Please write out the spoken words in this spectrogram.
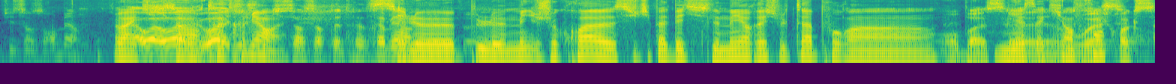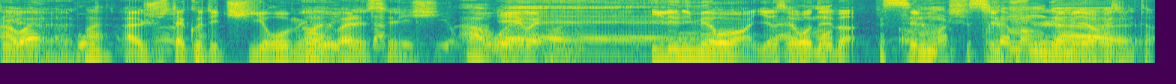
tu s'en sors bien. Ouais, Ah qui ouais, s'en ouais, sort ouais, très, bien. ouais. s'en sortait très, très C'est bien. le, le me- je crois, si je dis pas de bêtises, le meilleur résultat pour un Oh, bah, c'est- Miyazaki en ouais, France. Je crois que c'est Ah ouais euh, Ouais. ah, juste à côté de Chihiro, mais Ouais. c'est. Ah ouais. Il est numéro 1, il y a Bah, zéro moi- débat. C'est moi, le, je suis c'est le très plus- le manga, meilleur euh, résultat.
